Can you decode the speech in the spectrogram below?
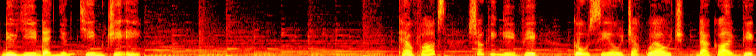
Điều gì đã nhấn chìm GE? Theo Forbes, sau khi nghỉ việc, cựu CEO Jack Welch đã gọi việc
